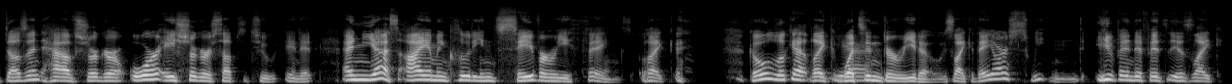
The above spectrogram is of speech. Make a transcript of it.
doesn't have sugar or a sugar substitute in it. And yes, I am including savory things. Like go look at like what's in Doritos. Like they are sweetened even if it is like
